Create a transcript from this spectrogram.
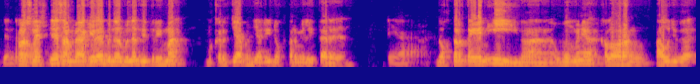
Dan terlewati. prosesnya sampai akhirnya benar-benar diterima bekerja menjadi dokter militer ya. Iya. Dokter TNI. Nah, umumnya kalau orang tahu juga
